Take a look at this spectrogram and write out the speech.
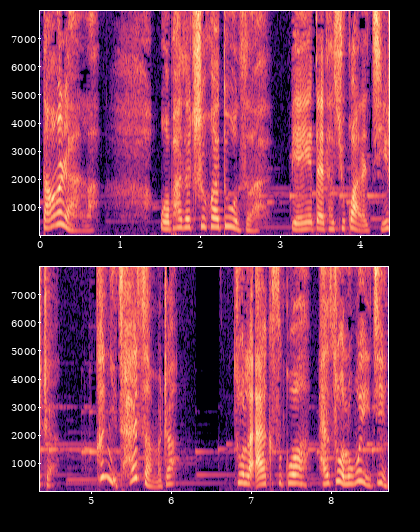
当然了，我怕他吃坏肚子，连夜带他去挂了急诊。可你猜怎么着？做了 X 光，还做了胃镜，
